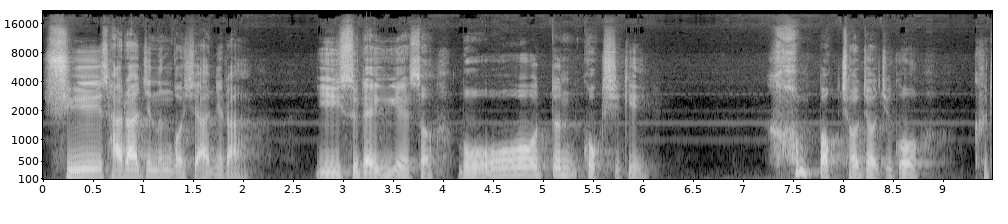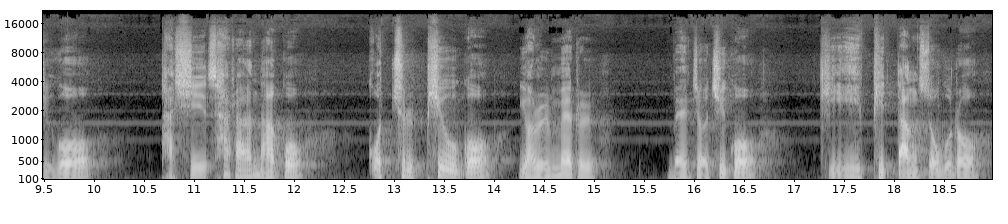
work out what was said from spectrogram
쉬 사라지는 것이 아니라 이슬에 의해서 모든 곡식이 흠뻑 젖어지고 그리고 다시 살아나고 꽃을 피우고 열매를 맺어지고 깊이 땅 속으로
